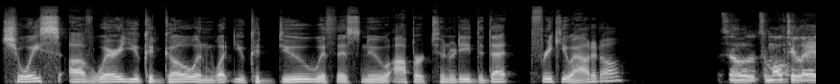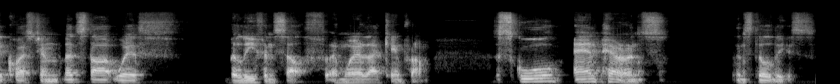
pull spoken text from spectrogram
choice of where you could go and what you could do with this new opportunity, did that freak you out at all? So it's a multi layered question. Let's start with belief in self and where that came from. The school and parents instill these.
